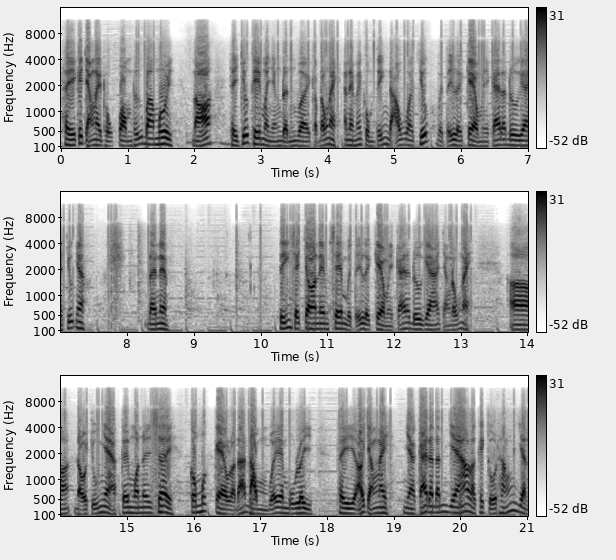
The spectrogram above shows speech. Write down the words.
Thì cái trận này thuộc vòng thứ 30 đó thì trước khi mà nhận định về cặp đấu này anh em hãy cùng tiến đảo qua trước về tỷ lệ kèo mà cái đã đưa ra trước nha. Đây anh em. Tiến sẽ cho anh em xem về tỷ lệ kèo mà cái đã đưa ra ở trận đấu này. À, đội chủ nhà Kemonese có mức kèo là đá đồng với Empoli thì ở trận này nhà cái đã đánh giá là cái cửa thắng dành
